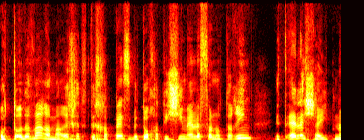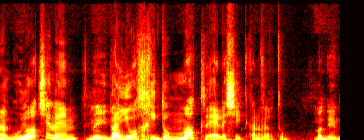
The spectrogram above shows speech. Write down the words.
אותו דבר המערכת תחפש בתוך ה-90 אלף הנותרים את אלה שההתנהגויות שלהם מעידות. היו הכי דומות לאלה שהתקנברטו. מדהים.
